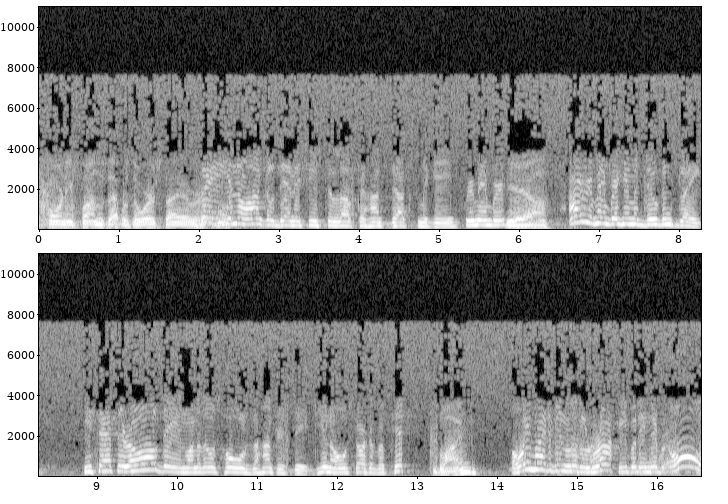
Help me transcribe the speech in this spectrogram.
the corny puns, that was the worst I ever heard. Say, you know, Uncle Dennis used to love to hunt ducks, McGee. Remember? Yeah. I remember him at Dugan's Lake. He sat there all day in one of those holes the hunters dig. You know, sort of a pit. Blind? Oh, he might have been a little rocky, but he never. Oh!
